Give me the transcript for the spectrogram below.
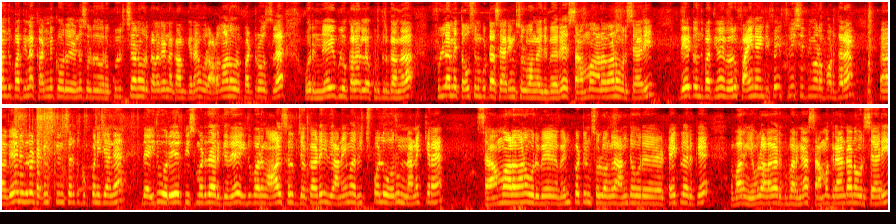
வந்து பார்த்தீங்கன்னா கண்ணுக்கு ஒரு என்ன சொல்கிறது ஒரு குளிர்ச்சியான ஒரு கலரே நான் காமிக்கிறேன். ஒரு அழகான ஒரு பட் ரோஸில் ஒரு நேவி ப்ளூ கலரில் கொடுத்துருக்காங்க. ஃபுல்லாமே தௌசண்ட் புட்டா சாரின்னு சொல்லுவாங்க இது பேர். செம்ம அழகான ஒரு saree. ரேட் வந்து பார்த்தீங்கன்னா வெறும் ஃபைவ் நைன்ட்டி ஃபைவ் ஃப்ரீ ஷிப்பிங்கோட போட்டு தரேன். வேணுங்கிற டக்குனு ஸ்க்ரீன்ஸ் எடுத்து புக் பண்ணிக்கோங்க. இந்த இது ஒரு ஏர் பீஸ் மட்டும் தான் இருக்குது. இது பாருங்கள் ஆல் செல்ஃப் ஜக்காடு இது அனைமா ரிச் பல்லு வரும்னு நினைக்கிறேன். செம அழகான ஒரு வெ வெண்பட்டுன்னு சொல்லுவாங்களே அந்த ஒரு டைப்பில் இருக்குது பாருங்கள் எவ்வளோ அழகாக இருக்குது பாருங்கள் செம கிராண்டான ஒரு சாரீ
